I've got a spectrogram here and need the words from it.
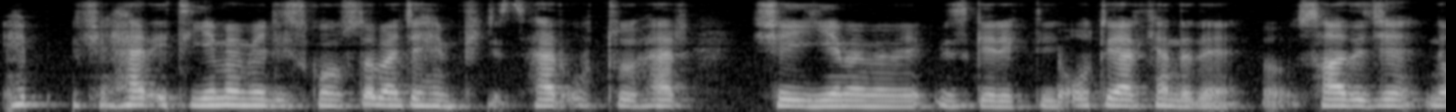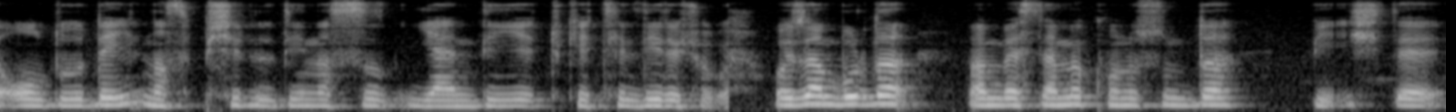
hep şey, her eti yememeliyiz konusunda bence hemfikiriz. Her otu, her şeyi yemememiz gerektiği. Ot yerken de de sadece ne olduğu değil, nasıl pişirildiği, nasıl yendiği, tüketildiği de çok. O yüzden burada ben beslenme konusunda bir işte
